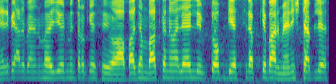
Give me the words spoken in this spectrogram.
मेरे प्यारे बहन भाई और मित्रों, कैसे हो आप? आज हम बात करने वाले हैं लिपटॉप डी सिरप के बारे में। यानी टैबलेट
